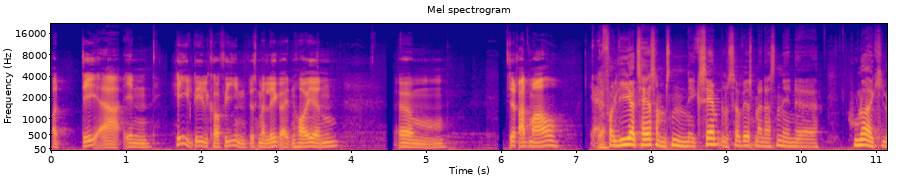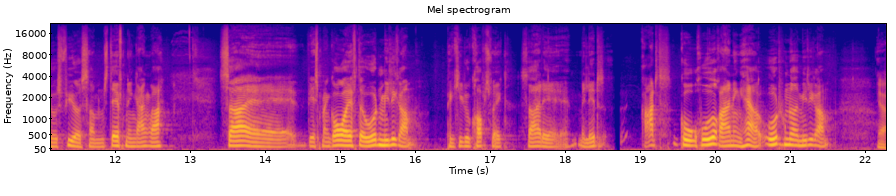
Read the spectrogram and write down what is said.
Og det er en hel del koffein, hvis man ligger i den høje ende. Øhm, det er ret meget. Ja, for lige at tage som sådan et eksempel, så hvis man er sådan en øh, 100 kilos fyr, som Steffen engang var, så øh, hvis man går efter 8 mg per kilo kropsvægt, så er det med lidt ret god hovedregning her, 800 mg. Ja.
